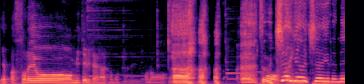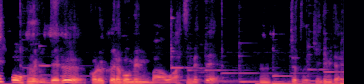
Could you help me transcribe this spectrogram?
やっぱそれを見てみたいなと思ったね。このああ 打ち上げは打ち上げでね。フォークに出るコルクラボメンバーを集めて、うん。ちょっと聞いてみたいね。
